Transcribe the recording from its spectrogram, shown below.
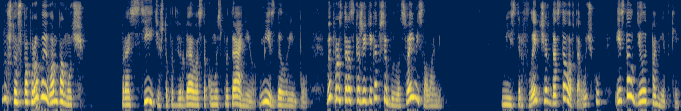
Ну что ж, попробую вам помочь». «Простите, что подвергаю вас такому испытанию, мисс Делримпл. Вы просто расскажите, как все было, своими словами». Мистер Флетчер достал авторучку и стал делать пометки.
